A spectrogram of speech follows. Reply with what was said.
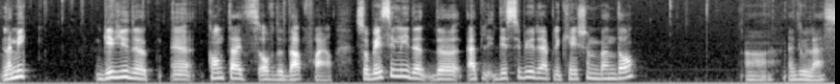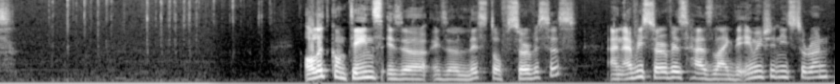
Let me give you the uh, context of the DAB file. So basically, the the appli distributed application bundle. Uh, I do less all it contains is a, is a list of services, and every service has like the image it needs to run,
